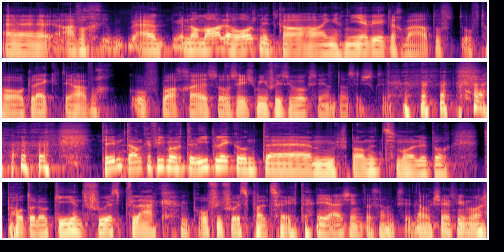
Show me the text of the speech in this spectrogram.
Äh, einfach äh, einen normalen Haarschnitt gehabt, habe eigentlich nie wirklich Wert auf, auf die Haare gelegt, ich habe einfach aufwachen, so war meine Frisur gewesen, und das ist es. Tim, danke vielmals für den Einblick und ähm, spannend mal über die Podologie und Fußpflege im Profifußball zu reden. Ja, ist interessant gewesen. Dankeschön vielmals.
